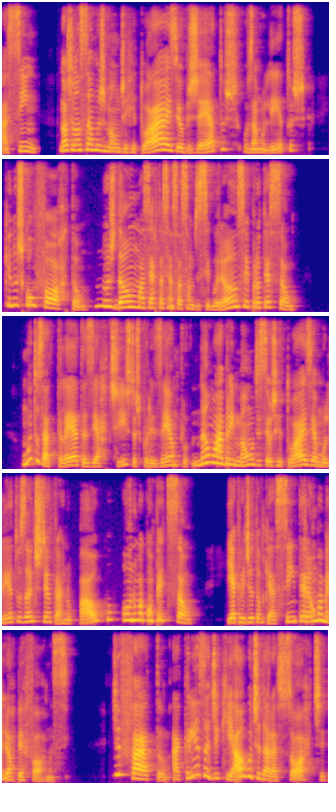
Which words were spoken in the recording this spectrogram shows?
Assim, nós lançamos mão de rituais e objetos, os amuletos, que nos confortam, nos dão uma certa sensação de segurança e proteção. Muitos atletas e artistas, por exemplo, não abrem mão de seus rituais e amuletos antes de entrar no palco ou numa competição e acreditam que assim terão uma melhor performance. De fato, a crença de que algo te dará sorte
